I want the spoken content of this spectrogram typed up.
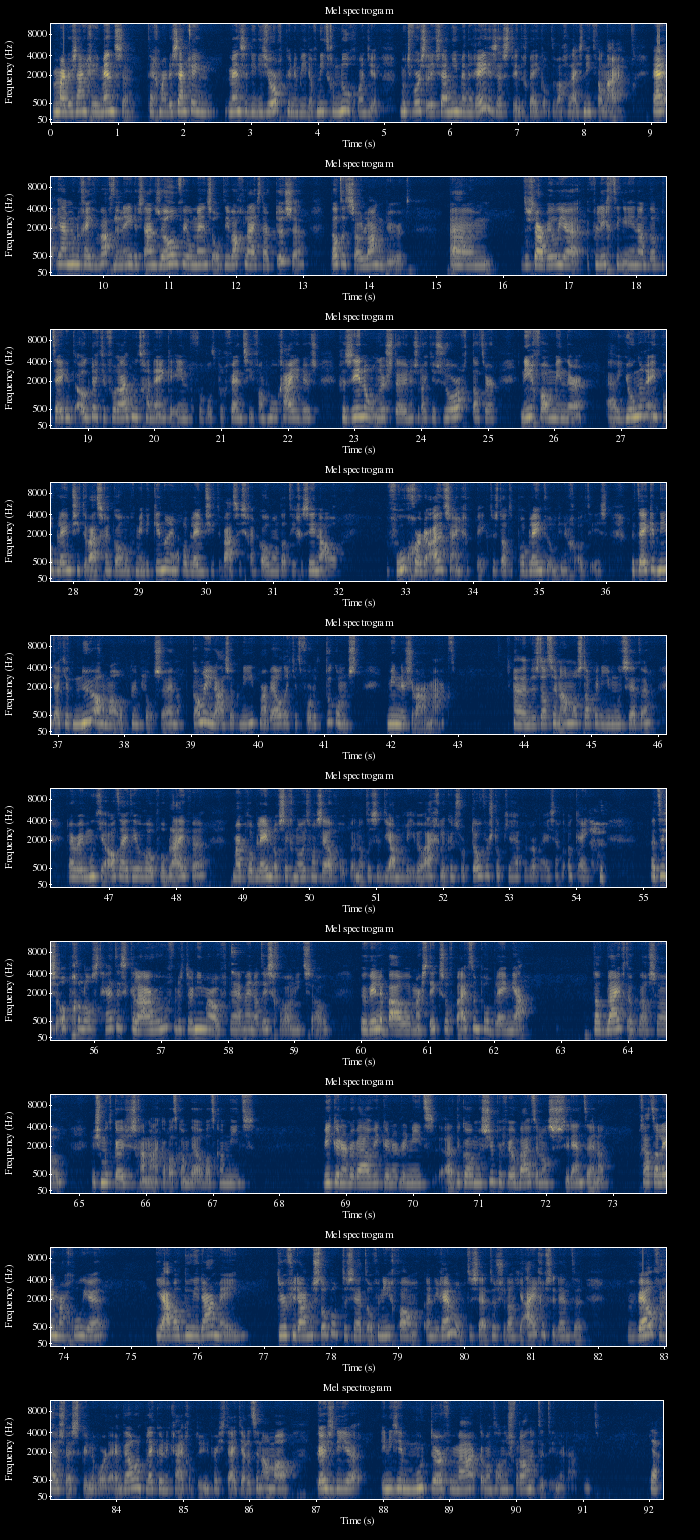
Maar er zijn geen mensen, zeg maar. Er zijn geen mensen die die zorg kunnen bieden of niet genoeg. Want je moet je voorstellen, je staat niet met een reden 26 weken op de wachtlijst. Niet van, nou ja, jij moet nog even wachten. Nee, er staan zoveel mensen op die wachtlijst daartussen dat het zo lang duurt. Um, dus daar wil je verlichting in. Dat betekent ook dat je vooruit moet gaan denken in bijvoorbeeld preventie. Van hoe ga je dus gezinnen ondersteunen, zodat je zorgt dat er in ieder geval minder uh, jongeren in probleemsituaties gaan komen. Of minder kinderen in probleemsituaties gaan komen, omdat die gezinnen al vroeger eruit zijn gepikt. Dus dat het probleem veel minder groot is. Betekent niet dat je het nu allemaal op kunt lossen. En dat kan helaas ook niet, maar wel dat je het voor de toekomst minder zwaar maakt. Uh, dus dat zijn allemaal stappen die je moet zetten. Daarbij moet je altijd heel hoopvol blijven. Maar het probleem lost zich nooit vanzelf op. En dat is het jammer. Je wil eigenlijk een soort toverstokje hebben waarbij je zegt: Oké, het is opgelost, het is klaar, we hoeven het er niet meer over te hebben. En dat is gewoon niet zo. We willen bouwen, maar stikstof blijft een probleem. Ja, dat blijft ook wel zo. Dus je moet keuzes gaan maken: wat kan wel, wat kan niet. wie kunnen er wel, wie kunnen er niet. Uh, er komen superveel buitenlandse studenten en dat gaat alleen maar groeien. Ja, wat doe je daarmee? Durf je daar een stop op te zetten of in ieder geval een rem op te zetten, zodat je eigen studenten wel gehuisvest kunnen worden en wel een plek kunnen krijgen op de universiteit? Ja, dat zijn allemaal keuzes die je in die zin moet durven maken, want anders verandert het inderdaad niet. Ja,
